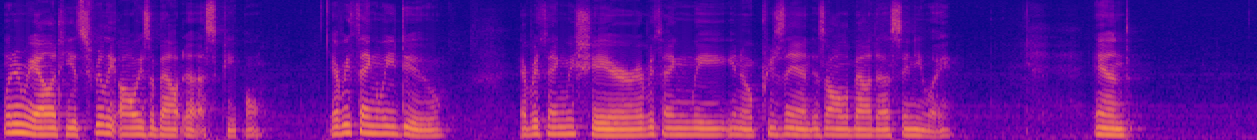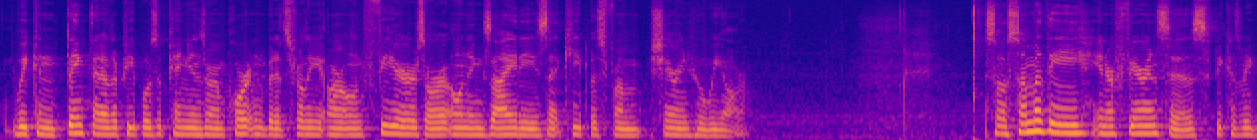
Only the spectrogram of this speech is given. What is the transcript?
when in reality it's really always about us, people. Everything we do, everything we share, everything we, you know, present is all about us anyway. And we can think that other people's opinions are important, but it's really our own fears or our own anxieties that keep us from sharing who we are. So some of the interferences, because we,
